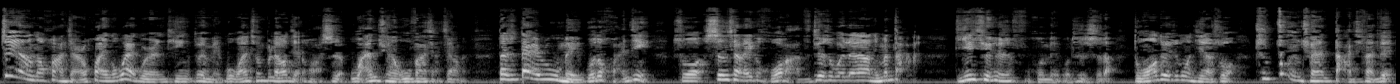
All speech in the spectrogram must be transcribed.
这样的话，假如换一个外国人听，对美国完全不了解的话，是完全无法想象的。但是带入美国的环境，说生下来一个活靶子就是为了让你们打。的确确是符合美国的事实的。董王对这个问题来说，出重拳打击犯罪，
